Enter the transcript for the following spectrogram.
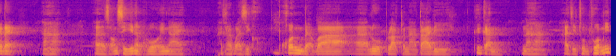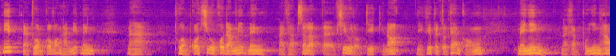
ก็ได้นะฮะสองสีนั่นแหละโว่าง่ายนะครับอาจจะคนแบบว่ารูปลักษณ์หน้าตาดีคือกันนะฮะอาจจะท่วมๆนิดๆนะท่วมก็วังหันนิดนึงนะฮะท่วมกว่าคิ้วโพธิ์ดำนิดนึงนะครับสำหรับคิ้วดอกจิกเนาะนี่คือเป็นตัวแทนของแม่ยิ่งนะครับผู้ยิ่งเฮา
